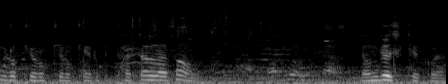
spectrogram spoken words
이렇게 이렇게 이렇게 이렇게 다 잘라서 연결시킬 거야.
